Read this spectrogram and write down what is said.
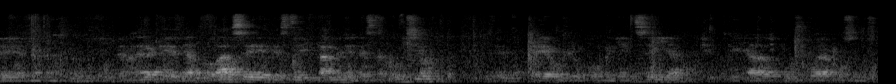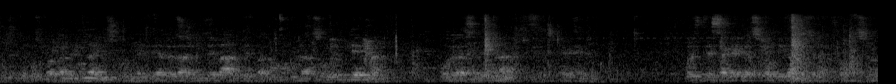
Eh, de manera que de aprobarse este dictamen en esta comisión, eh, creo que lo conveniente sería que cada uno fuéramos en los parlamentarios con la idea de dar un debate particular sobre el tema, poder hacer una eh, pues desagregación, digamos, de la información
